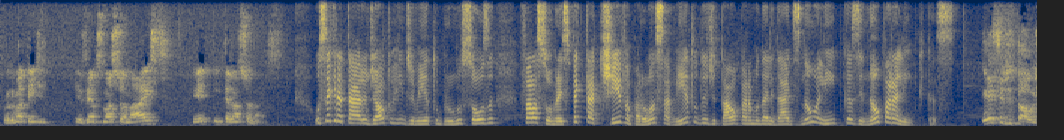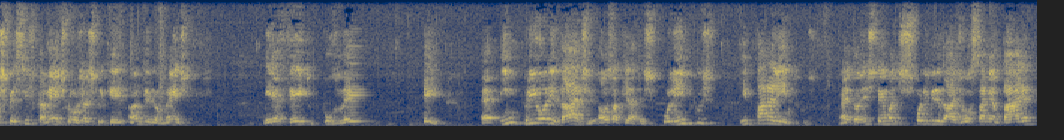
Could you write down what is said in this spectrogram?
O programa atende eventos nacionais e internacionais. O secretário de Alto Rendimento, Bruno Souza, fala sobre a expectativa para o lançamento do edital para modalidades não olímpicas e não paralímpicas. Esse edital, especificamente, como eu já expliquei anteriormente, ele é feito por lei é, em prioridade aos atletas olímpicos e paralímpicos. Né? Então a gente tem uma disponibilidade orçamentária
